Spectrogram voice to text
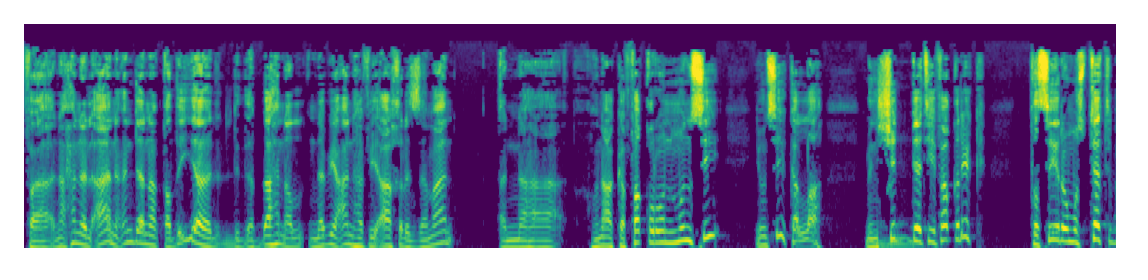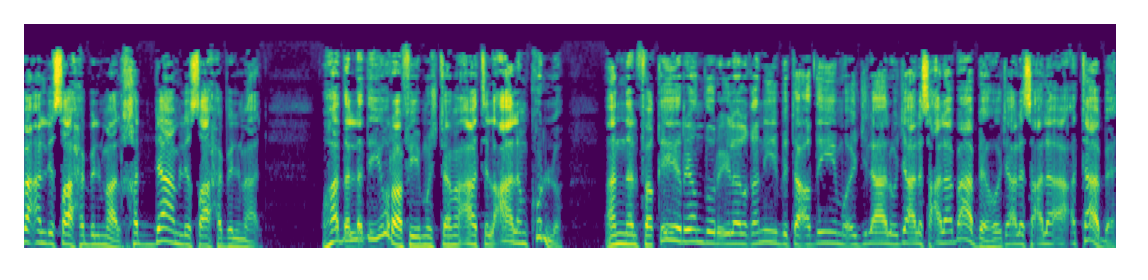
فنحن الآن عندنا قضية نبهنا النبي عنها في آخر الزمان أنها هناك فقر منسي ينسيك الله. من شدة فقرك تصير مستتبعا لصاحب المال خدام لصاحب المال. وهذا الذي يرى في مجتمعات العالم كله أن الفقير ينظر إلى الغني بتعظيم وإجلال وجالس على بابه وجالس على أعتابه.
